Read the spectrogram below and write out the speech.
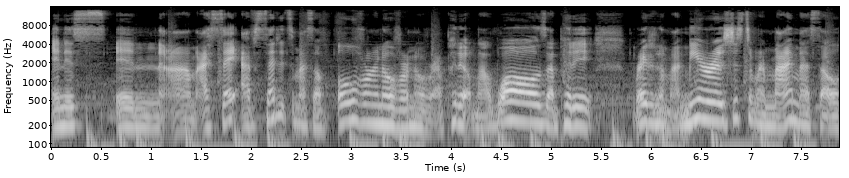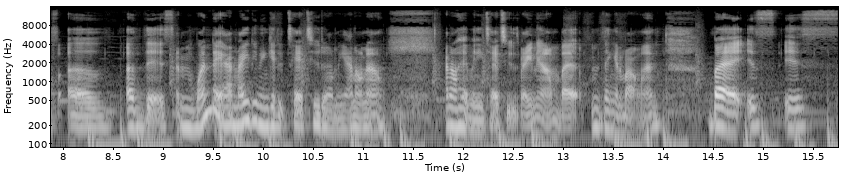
And it's, and um, I say, I've said it to myself over and over and over. I put it on my walls, I put it right on my mirrors just to remind myself of, of this. And one day I might even get it tattooed on me. I don't know. I don't have any tattoos right now, but I'm thinking about one. But it's, it's,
